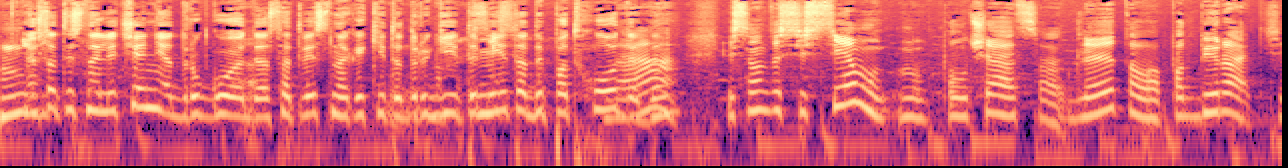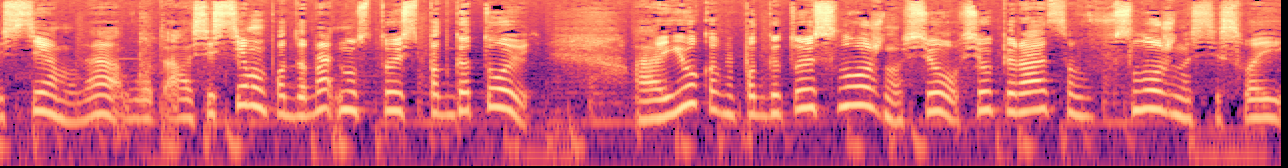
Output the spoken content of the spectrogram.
Ну, соответственно, лечение другое, да, соответственно, какие-то другие ну, методы, подходы, да. да? Если надо систему, ну, получается, для этого подбирать систему, да, вот, а систему подобрать, ну, то есть подготовить. А ее как бы подготовить сложно, все, все упирается в сложности свои.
